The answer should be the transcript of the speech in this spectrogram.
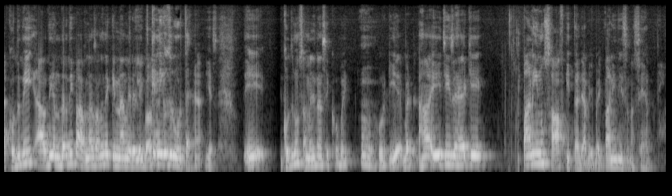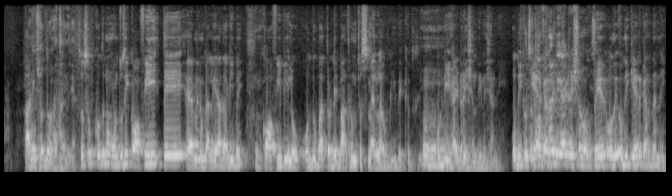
ਆ ਖੁਦ ਦੀ ਆਪਦੀ ਅੰਦਰ ਦੀ ਭਾਵਨਾ ਸਮਝਦੇ ਕਿੰਨਾ ਮੇਰੇ ਲਈ ਬਹੁਤ ਕਿੰਨੀ ਕੁ ਜ਼ਰੂਰਤ ਹੈ। ਹਾਂ ਯੈਸ ਤੇ ਖੁਦ ਨੂੰ ਸਮਝਣਾ ਸਿੱਖੋ ਬਾਈ। ਹੋਰ ਕੀ ਹੈ? ਬਟ ਹਾਂ, ਇਹ ਚੀਜ਼ ਹੈ ਕਿ ਪਾਣੀ ਨੂੰ ਸਾਫ਼ ਕੀਤਾ ਜਾਵੇ ਬਾਈ, ਪਾਣੀ ਦੀ ਸਮੱਸਿਆ ਹੈ। ਪਾਣੀ ਸ਼ੁੱਧ ਹੋਣਾ ਚਾਹੀਦਾ। ਸੋ ਸੋ ਖੁਦ ਨੂੰ ਹੁਣ ਤੁਸੀਂ ਕਾਫੀ ਤੇ ਮੈਨੂੰ ਗੱਲ ਯਾਦ ਆ ਗਈ ਬਾਈ। ਕਾਫੀ ਪੀ ਲਓ ਉਦੋਂ ਬਾਅਦ ਤੁਹਾਡੇ ਬਾਥਰੂਮ ਚੋਂ ਸਮੈਲ ਆਊਗੀ ਦੇਖਿਓ ਤੁਸੀਂ। ਉਹ ਡੀਹਾਈਡਰੇਸ਼ਨ ਦੀ ਨਿਸ਼ਾਨੀ। ਉਹਦੀ ਕੋਈ ਕੇਅਰ ਕਾਫੀ ਨਾਲ ਕਰਦੇ ਡੀਹਾਈਡਰੇਸ਼ਨ ਹੋਣੀ ਫਿਰ ਉਹਦੀ ਉਹਦੀ ਕੇਅਰ ਕਰਦਾ ਨਹੀਂ।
